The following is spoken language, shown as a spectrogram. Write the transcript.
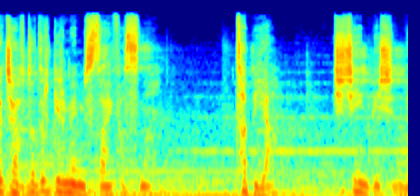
Kaç haftadır girmemiş sayfasına. Tabii ya, çiçeğin peşinde.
